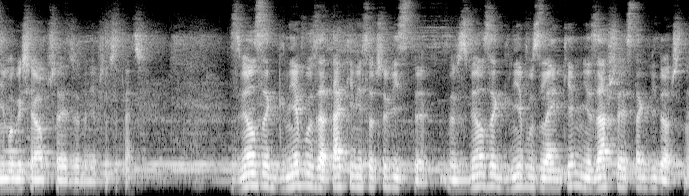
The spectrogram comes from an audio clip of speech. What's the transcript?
Nie mogę się oprzeć, żeby nie przeczytać. Związek gniewu z atakiem jest oczywisty, lecz związek gniewu z lękiem nie zawsze jest tak widoczny.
